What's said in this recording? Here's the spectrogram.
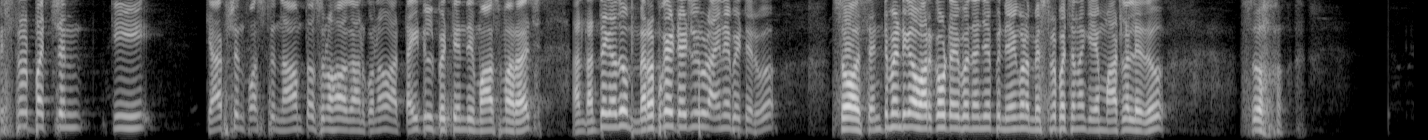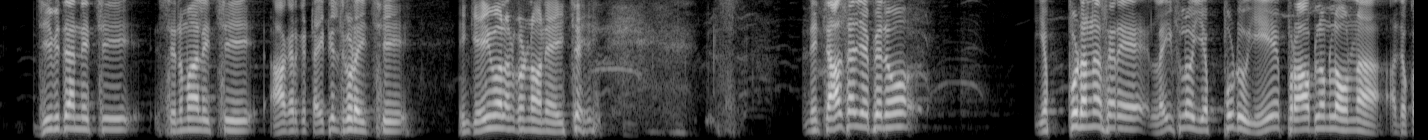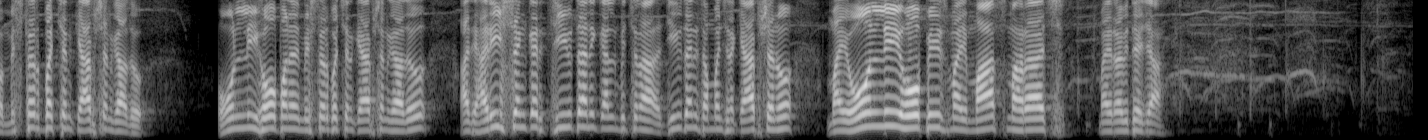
Mister బచ్చన్కి caption first నామ్తో సునహాగా అనుకున్నాం. ఆ టైటిల్ పెట్టింది మాస్ మహారాజ్. అండ్ అంతేకాదు మిరపకాయ టైటిల్ కూడా ఆయనే పెట్టారు. సో సెంటిమెంట్గా వర్కౌట్ అయిపోయిందని చెప్పి నేను కూడా మిస్టర్ బచ్చన్కి ఏం మాట్లాడలేదు. సో జీవితాన్ని ఇచ్చి సినిమాలు ఇచ్చి ఆఖరికి టైటిల్స్ కూడా ఇచ్చి ఇంకేం ఇవ్వాలనుకుంటున్నావు అనే ఇచ్చాయి నేను చాలాసార్లు చెప్పాను ఎప్పుడన్నా సరే లైఫ్లో ఎప్పుడు ఏ ప్రాబ్లంలో ఉన్నా అది ఒక మిస్టర్ బచ్చన్ క్యాప్షన్ కాదు. ఓన్లీ హోప్ అనేది మిస్టర్ బచ్చన్ క్యాప్షన్ కాదు. అది హరీష్ శంకర్ జీవితానికి కల్పించిన జీవితానికి సంబంధించిన caption my only hope is my mass Maharaj my Raviteja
